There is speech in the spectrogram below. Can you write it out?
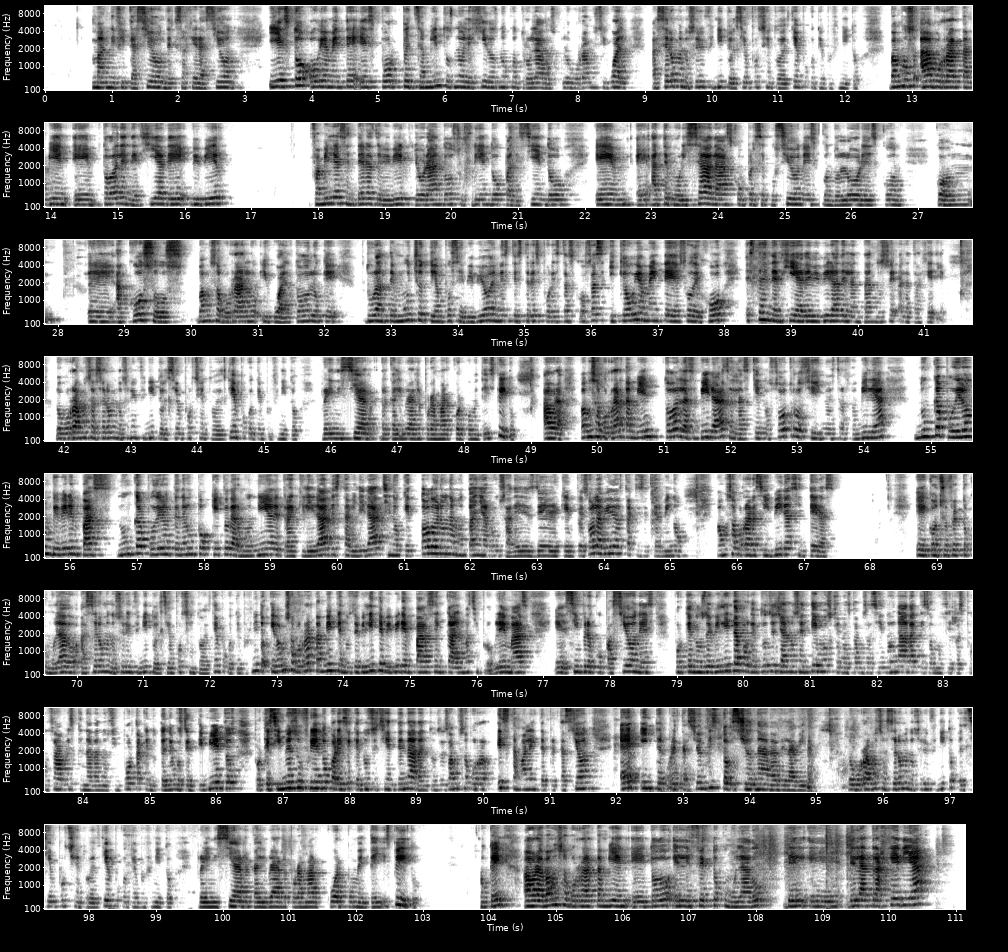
magnificación, de exageración. Y esto obviamente es por pensamientos no elegidos, no controlados. Lo borramos igual a cero menos cero infinito, el 100% del tiempo con tiempo infinito. Vamos a borrar también em, toda la energía de vivir familias enteras de vivir llorando, sufriendo, padeciendo, Em, eh, atemorizadas, con persecuciones, con dolores, con, con eh, acosos. Vamos a borrarlo igual, todo lo que durante mucho tiempo se vivió en este estrés por estas cosas y que obviamente eso dejó esta energía de vivir adelantándose a la tragedia lo borramos a cero menos cero infinito el 100% del tiempo con tiempo infinito, reiniciar, recalibrar, reprogramar cuerpo, mente y espíritu. Ahora, vamos a borrar también todas las vidas en las que nosotros y nuestra familia nunca pudieron vivir en paz, nunca pudieron tener un poquito de armonía, de tranquilidad, de estabilidad, sino que todo era una montaña rusa, desde que empezó la vida hasta que se terminó. Vamos a borrar así vidas enteras, eh, con su efecto acumulado a cero menos cero infinito, el 100% del tiempo con tiempo infinito. Y vamos a borrar también que nos debilite vivir en paz, en calma, sin problemas, eh, sin preocupaciones, porque nos debilita, porque entonces ya nos sentimos que no estamos haciendo nada, que somos irresponsables, que nada nos importa, que no tenemos sentimientos, porque si no es sufriendo parece que no se siente nada. Entonces vamos a borrar esta mala interpretación e interpretación distorsionada de la vida lo borramos a cero menos cero infinito el 100% del tiempo con tiempo infinito. Reiniciar, recalibrar, reprogramar cuerpo, mente y espíritu. ¿Ok? Ahora vamos a borrar también eh, todo el efecto acumulado eh, de la tragedia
